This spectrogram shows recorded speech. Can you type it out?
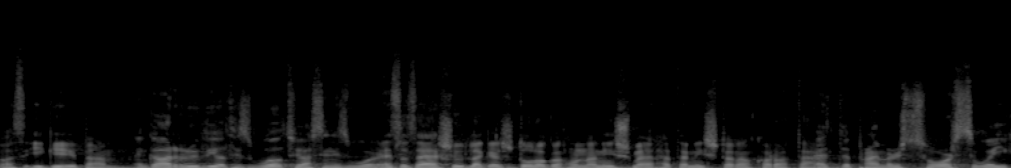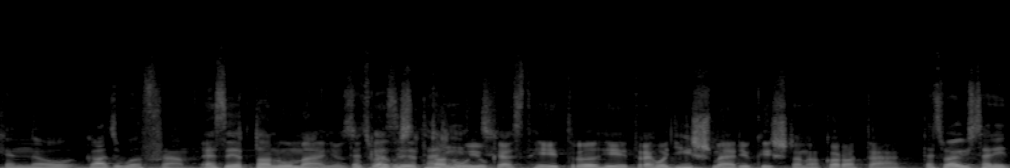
az igében. And God revealed His will to us in His Word. Ez az elsődleges dolog, ahonnan ismerhetem Isten That's akaratát. the primary source where you can know God's will from. Ezért tanulmányozunk, That's ezért tanuljuk ezt hétről hétre, hogy ismerjük Isten akaratát. That's why we study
